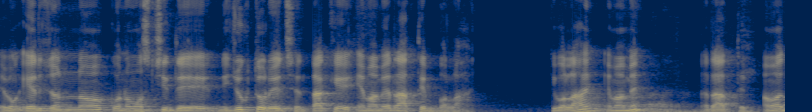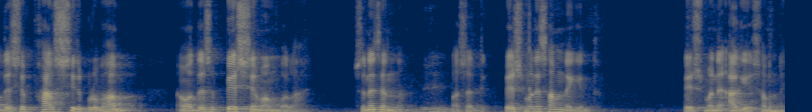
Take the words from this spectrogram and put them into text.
এবং এর জন্য কোনো মসজিদে নিযুক্ত রয়েছেন, তাকে এমামে রাতেব বলা হয়। কি বলা হয়? এমামে রাতেব। আমার দেশে ফার্সির প্রভাব, আমার দেশে পেশ এমাম বলা হয়। শুনেছেন না? ভাষাটি। পেশ মানে সামনে কিন্তু। পেশ মানে আগে, সামনে।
